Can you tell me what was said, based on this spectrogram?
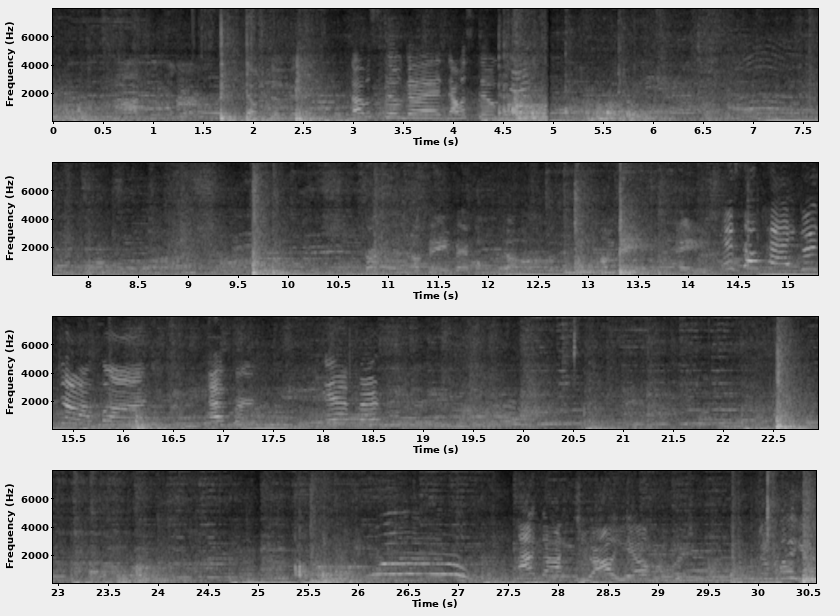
good. That was still good. I came back on dog. I'm mad. Hey, It's okay. Good job, bud. Effort. You. You. You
